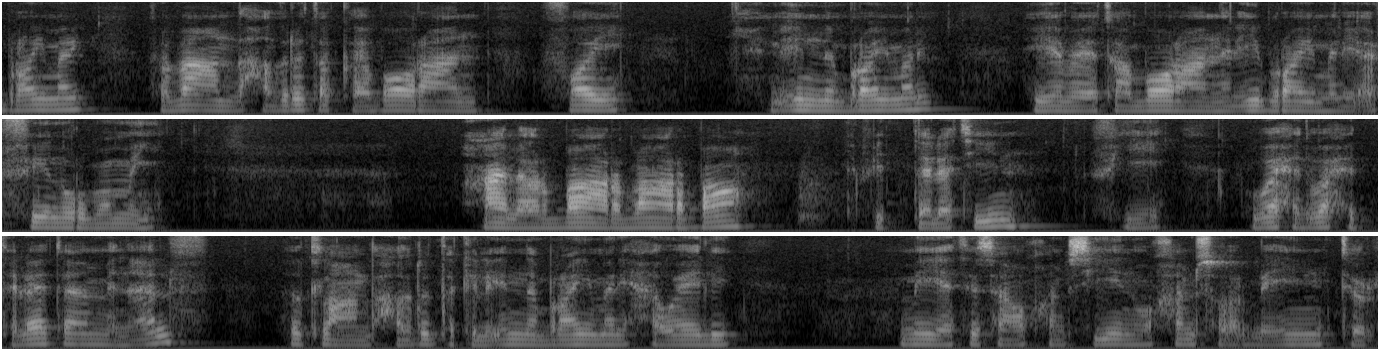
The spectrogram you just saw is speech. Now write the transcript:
v primary. فبقى عند حضرتك عبارة عن phi ال n primary هي بقت عبارة عن ال e primary ألفين وربعمية على أربعة أربعة أربعة في التلاتين في واحد واحد تلاتة من ألف تطلع عند حضرتك n primary حوالي مية تسعة وخمسين وخمسة وأربعين turn.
